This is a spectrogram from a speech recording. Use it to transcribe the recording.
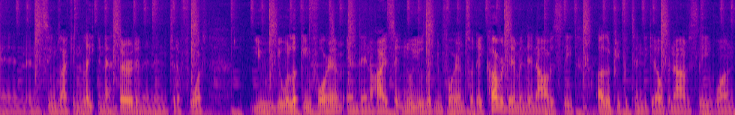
And, and it seems like in late in that third and then into the fourth, you you were looking for him, and then Ohio State knew you was looking for him, so they covered him, and then obviously other people tend to get open. Obviously, one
